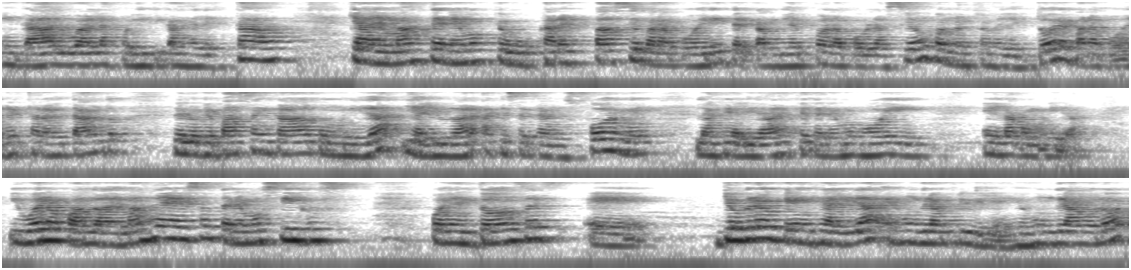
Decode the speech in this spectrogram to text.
en cada lugar las políticas del Estado, que además tenemos que buscar espacio para poder intercambiar con la población, con nuestros electores, para poder estar al tanto de lo que pasa en cada comunidad y ayudar a que se transformen las realidades que tenemos hoy en la comunidad. Y bueno, cuando además de eso tenemos hijos, pues entonces eh, yo creo que en realidad es un gran privilegio, es un gran honor,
